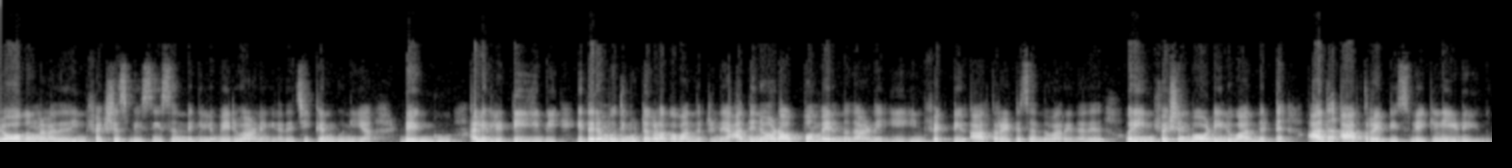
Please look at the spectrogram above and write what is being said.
രോഗങ്ങൾ അതായത് ഇൻഫെക്ഷ്യസ് ഡിസീസ് എന്തെങ്കിലും വരുവാണെങ്കിൽ അതായത് ചിക്കൻ ഗുനിയ ഡെങ്കു അല്ലെങ്കിൽ ടി ബി ഇത്തരം ബുദ്ധിമുട്ടുകളൊക്കെ വന്നിട്ടുണ്ടെങ്കിൽ അതിനോടൊപ്പം വരുന്നതാണ് ഈ ഇൻഫെക്റ്റീവ് ആർത്തറൈറ്റിസ് എന്ന് പറയുന്നത്. അതായത് ഒരു ഇൻഫെക്ഷൻ ബോഡിയിൽ വന്നിട്ട് അത് ആർത്തറൈറ്റിസിലേക്ക് ലീഡ് ചെയ്യുന്നു.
